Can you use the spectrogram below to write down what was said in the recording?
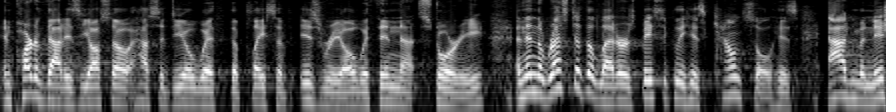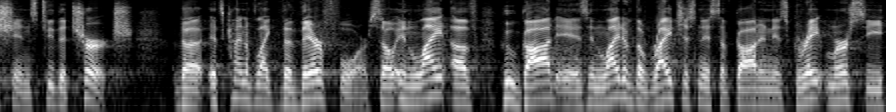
and part of that is he also has to deal with the place of Israel within that story. And then the rest of the letter is basically his counsel, his admonitions to the church the, it's kind of like the therefore. So, in light of who God is, in light of the righteousness of God and His great mercy,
